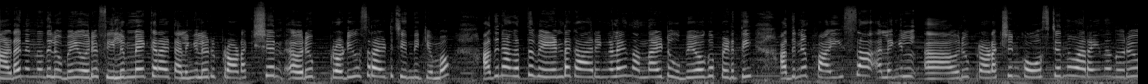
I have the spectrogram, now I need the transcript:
നടൻ എന്നതിലുപരി ഒരു ഫിലിം മേക്കറായിട്ട് അല്ലെങ്കിൽ ഒരു പ്രൊഡക്ഷൻ ഒരു പ്രൊഡ്യൂസറായിട്ട് ചിന്തിക്കുമ്പോൾ അതിനകത്ത് വേണ്ട കാര്യങ്ങളെ നന്നായിട്ട് ഉപയോഗപ്പെടുത്തി അതിന് പൈസ അല്ലെങ്കിൽ ഒരു പ്രൊഡക്ഷൻ കോസ്റ്റ് എന്ന് പറയുന്നത് ഒരു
